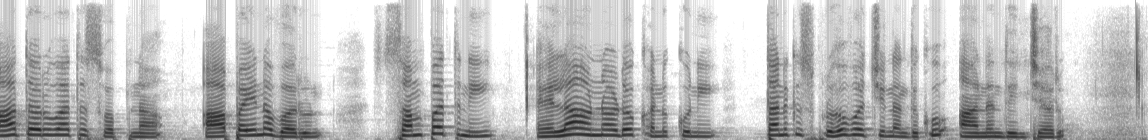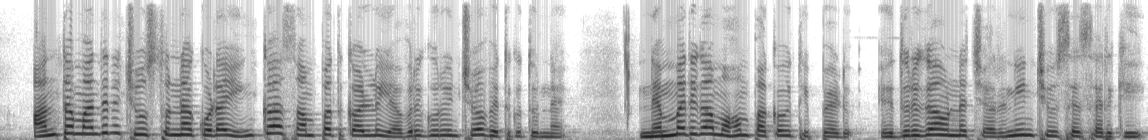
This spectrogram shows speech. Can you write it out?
ఆ తరువాత స్వప్న ఆ పైన వరుణ్ సంపత్ని ఎలా ఉన్నాడో కనుక్కొని తనకు స్పృహ వచ్చినందుకు ఆనందించారు. అంతమందిని చూస్తున్నా కూడా ఇంకా సంపత్ కళ్ళు ఎవరి గురించో వెతుకుతున్నాయి. నెమ్మదిగా మొహం పక్కకు తిప్పాడు. ఎదురుగా ఉన్న చరణిని చూసేసరికి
